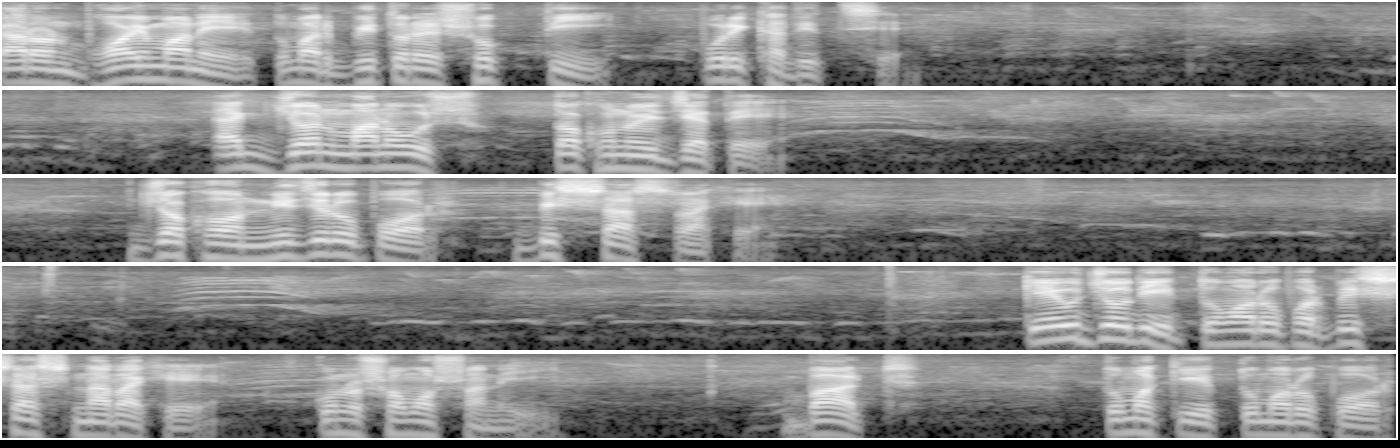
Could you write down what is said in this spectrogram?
কারণ ভয় মানে তোমার ভিতরের শক্তি পরীক্ষা দিচ্ছে। একজন মানুষ তখনই যেতে যখন নিজের উপর বিশ্বাস রাখে। কেউ যদি তোমার উপর বিশ্বাস না রাখে, কোনো সমস্যা নেই। বাট তোমাকে তোমার উপর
